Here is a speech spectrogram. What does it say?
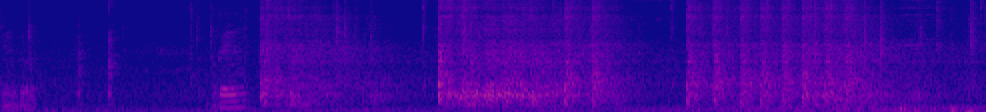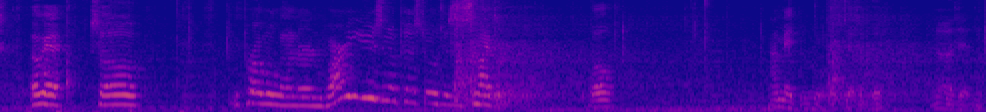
Gonna go. Okay. Okay, so you're probably wondering why are you using a pistol if it's a sniper? Well, I made the rules technically. No, I didn't.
